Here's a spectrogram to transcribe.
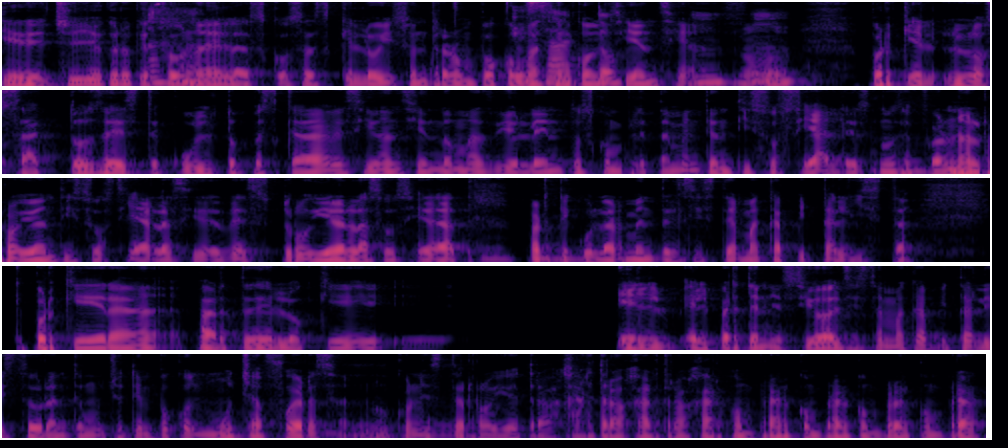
Que de hecho yo creo que fue una de las cosas que lo hizo entrar un poco más en conciencia, ¿no? Porque los actos de este culto pues cada vez iban siendo más violentos, completamente antisociales, ¿no? Se fueron al rollo antisocial, así de destruir a la sociedad, particularmente el sistema capitalista, que- porque era parte de lo que... Él, él perteneció al sistema capitalista durante mucho tiempo con mucha fuerza, ¿no? Con este rollo de trabajar, trabajar, trabajar, comprar, comprar, comprar, comprar.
